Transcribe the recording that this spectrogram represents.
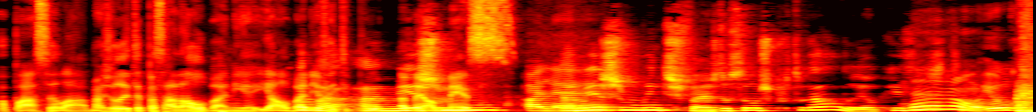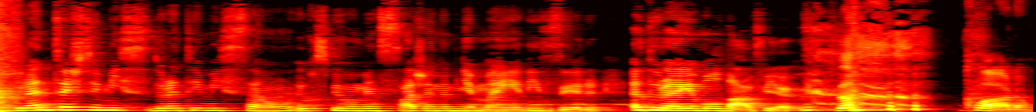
Opá, sei lá, mais valia ter passado a Albânia. E a Albânia Opa, foi tipo a mesmo- Bel Messi. olha. há mesmo muitos fãs do Somos Portugal. É o que existe. Não, não, não. Eu, durante, esta emiss... durante a emissão, eu recebi uma mensagem da minha mãe a dizer adorei a Moldávia. claro.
